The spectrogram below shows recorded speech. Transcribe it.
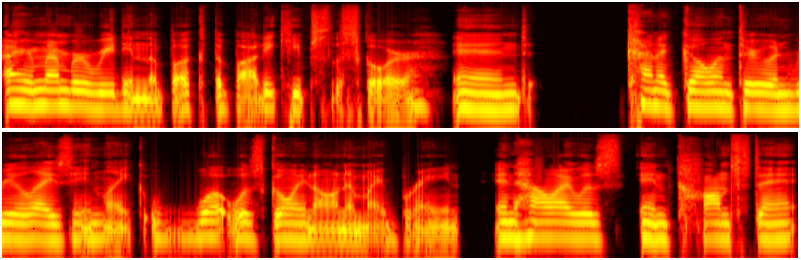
I remember reading the book, The Body Keeps the Score, and kind of going through and realizing like what was going on in my brain and how I was in constant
